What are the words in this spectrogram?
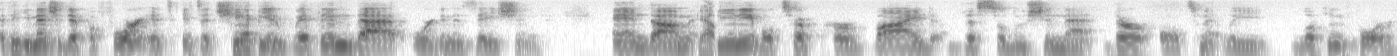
I think you mentioned it before. It's it's a champion within that organization, and um, Yep. being able to provide the solution that they're ultimately looking for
